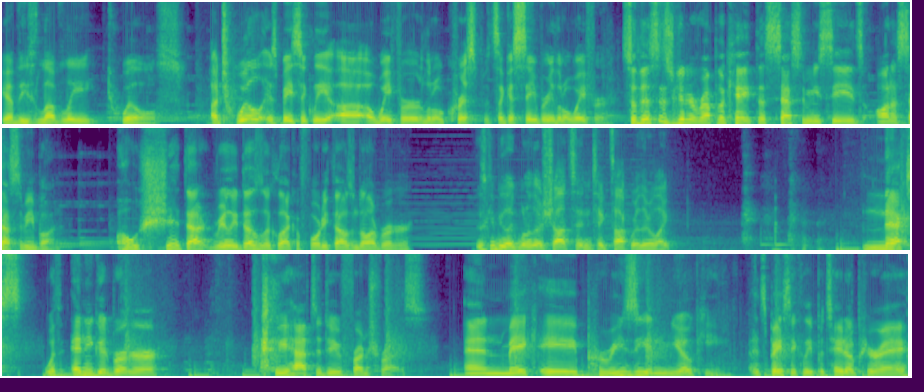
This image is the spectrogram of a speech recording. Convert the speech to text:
we have these lovely tuiles. A tuile is basically a, a wafer little crisp. It's like a savory little wafer. So this is gonna replicate the sesame seeds on a sesame bun. Oh shit, that really does look like a $40,000 burger. This could be like one of those shots in TikTok where they're like, Next, with any good burger, we have to do french fries and make a Parisian gnocchi. It's basically potato puree,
